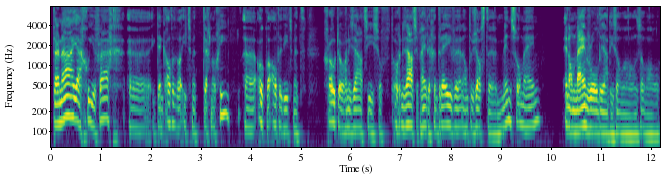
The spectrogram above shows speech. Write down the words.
Daarna, ja, goede vraag. Uh, ik denk altijd wel iets met technologie. Uh, ook wel altijd iets met grote organisaties of de organisatie van hele gedreven en enthousiaste mensen om me heen. En dan mijn rol, ja, die zal wel, zal wel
